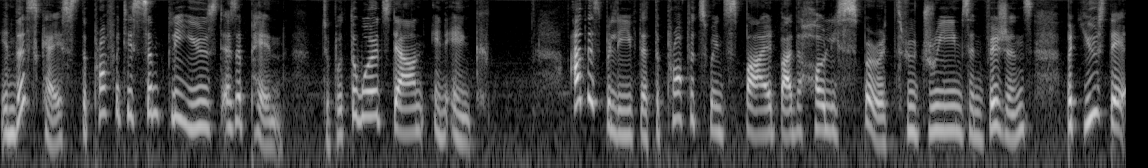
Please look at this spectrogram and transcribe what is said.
In this case, the prophet is simply used as a pen to put the words down in ink. Others believe that the prophets were inspired by the Holy Spirit through dreams and visions, but used their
